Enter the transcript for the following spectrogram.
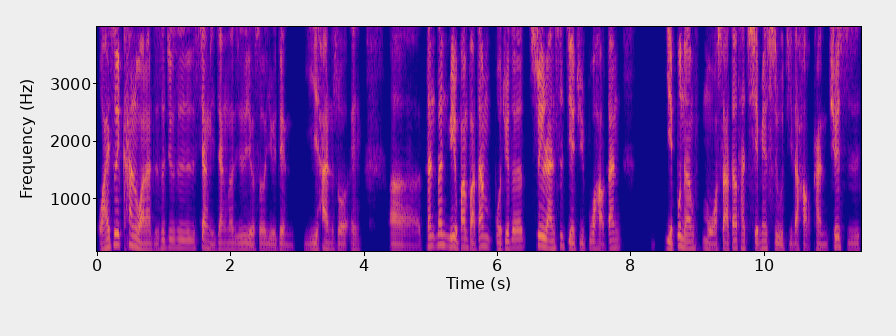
我还是会看完了，只是就是像你这样的，就是有时候有点遗憾，说，哎，呃，但但没有办法。但我觉得虽然是结局不好，但也不能抹杀到它前面十五集的好看。确实，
